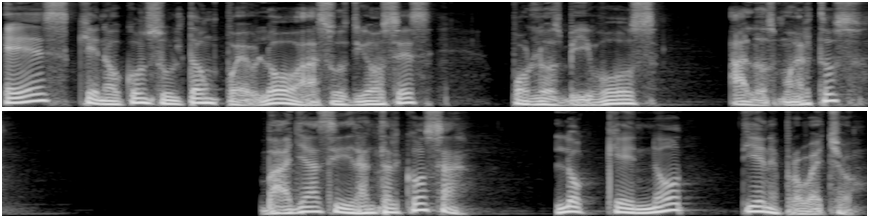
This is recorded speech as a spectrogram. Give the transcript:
es que no consulta un pueblo a sus dioses por los vivos a los muertos. Vaya si dirán tal cosa, lo que no tiene provecho.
